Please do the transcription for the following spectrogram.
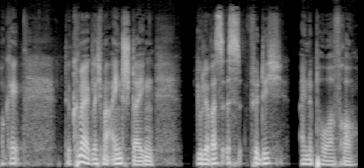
Okay, da können wir ja gleich mal einsteigen. Julia, was ist für dich eine Powerfrau?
